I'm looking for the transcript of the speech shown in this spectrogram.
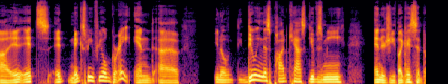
Uh, it, it's it makes me feel great. And uh, you know doing this podcast gives me energy. Like I said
